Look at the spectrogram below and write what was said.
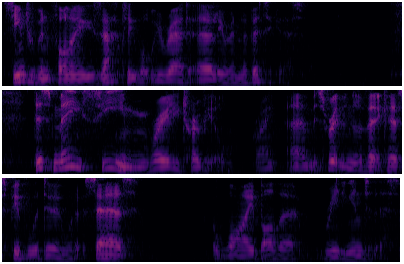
seem to have been following exactly what we read earlier in Leviticus. This may seem really trivial, right? Um, it's written in Leviticus, people were doing what it said. Why bother reading into this?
